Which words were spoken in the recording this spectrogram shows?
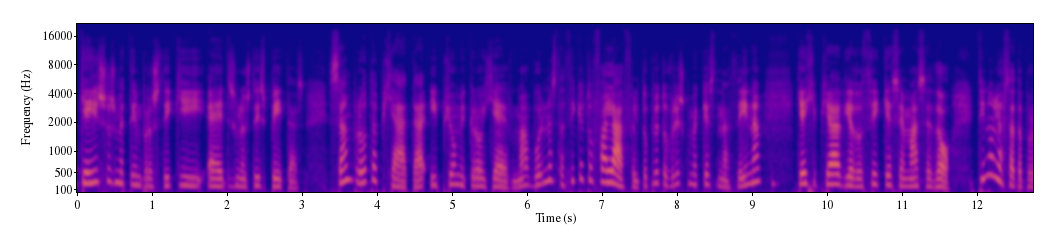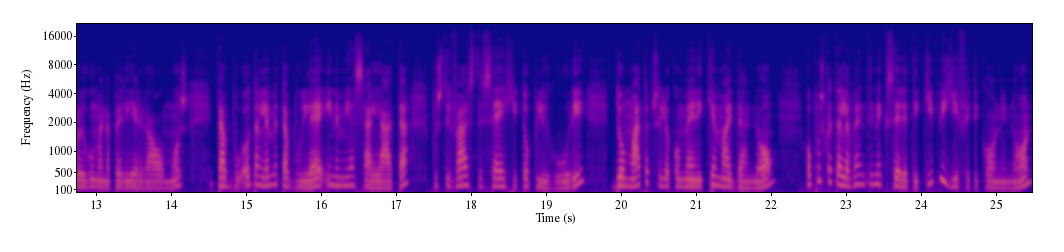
και ίσως με την προσθήκη ε, της γνωστής πίτας. Σαν πρώτα πιάτα ή πιο μικρό γεύμα μπορεί να σταθεί και το φαλάφελ, το οποίο το βρίσκουμε και στην Αθήνα και έχει πια διαδοθεί και σε εμάς εδώ. Τι είναι όλα αυτά τα προηγούμενα περίεργα όμως, όταν λέμε ταμπουλέ, ταμπουλέ είναι μια σαλάτα που στη βάση της έχει το πληγούρι, ντομάτα ψιλοκομμένη και μαϊντανό. Όπως καταλαβαίνετε είναι εξαιρετική πηγή φυτικών ινών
